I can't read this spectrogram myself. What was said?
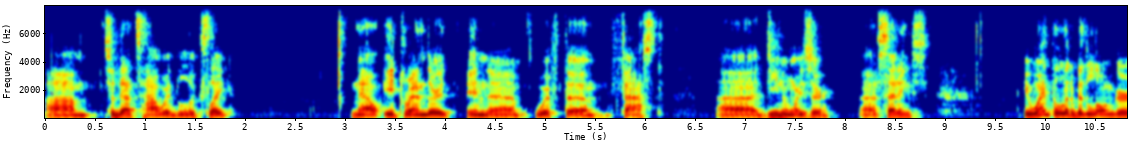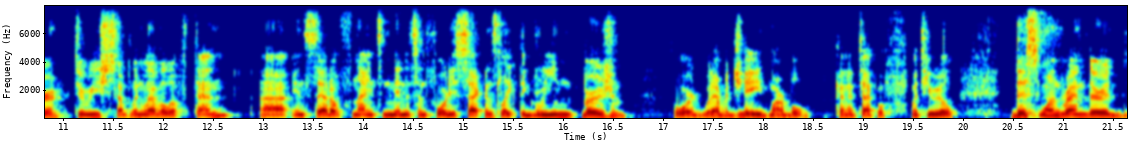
um, so that's how it looks like. Now it rendered in uh, with the fast uh, denoiser uh, settings. It went a little bit longer to reach sampling level of 10 uh, instead of 19 minutes and 40 seconds like the green version or whatever jade marble kind of type of material. This one rendered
